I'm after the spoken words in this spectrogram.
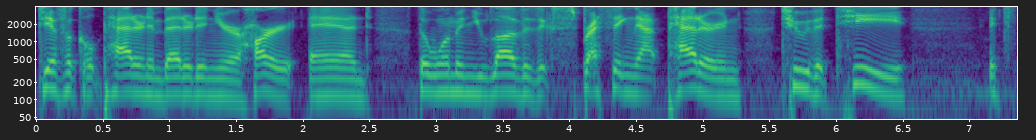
difficult pattern embedded in your heart and the woman you love is expressing that pattern to the T, it's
